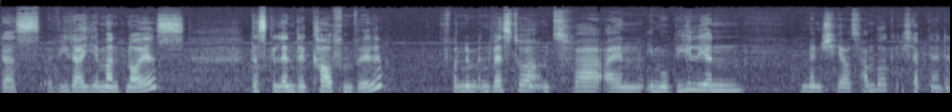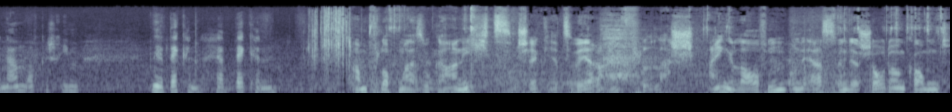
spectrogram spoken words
dass wieder jemand Neues das Gelände kaufen will von dem Investor und zwar ein Immobilienmensch hier aus Hamburg. Ich habe mir den Namen aufgeschrieben. Nee, Becken, Herr Becken. Am Flop mal so gar nichts. Check, jetzt wäre ein Flash eingelaufen. Und erst wenn der Showdown kommt,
